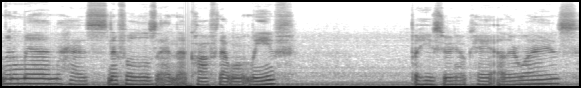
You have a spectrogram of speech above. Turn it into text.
Little Man has sniffles and a cough that won't leave, but he's doing okay otherwise.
